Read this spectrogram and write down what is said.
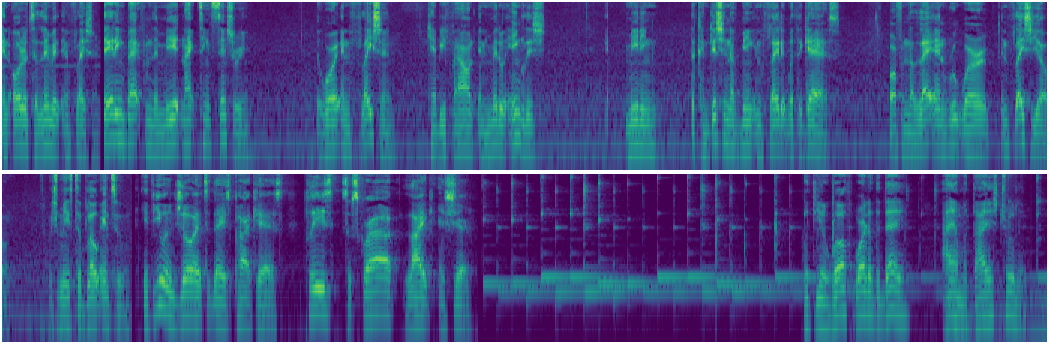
in order to limit inflation. Dating back from the mid 19th century, the word inflation can be found in Middle English, meaning the condition of being inflated with a gas, or from the Latin root word inflatio, which means to blow into. If you enjoyed today's podcast, please subscribe, like, and share. With your wealth word of the day, I am Matthias Trulin.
